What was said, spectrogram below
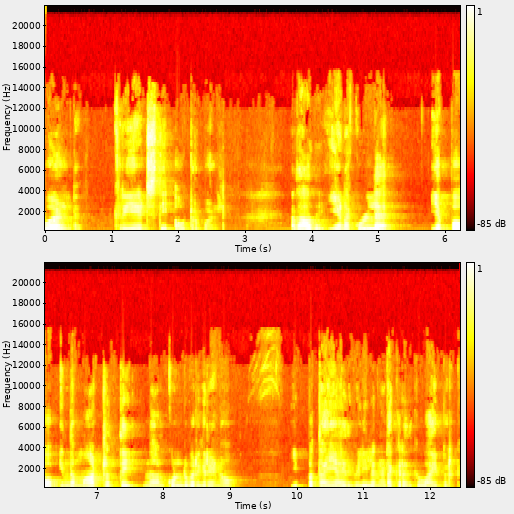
world creates the outer world அதாவது எனக்குள்ள எப்போ இந்த மாற்றத்தை நான் கொண்டு வருகிறேனோ இப்போ தனியா இது வெளியில் நடக்கிறதுக்கு வாய்ப்பு இருக்குது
